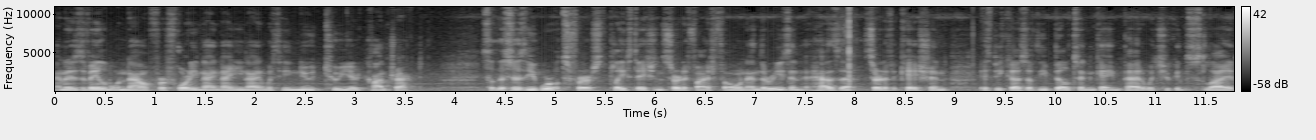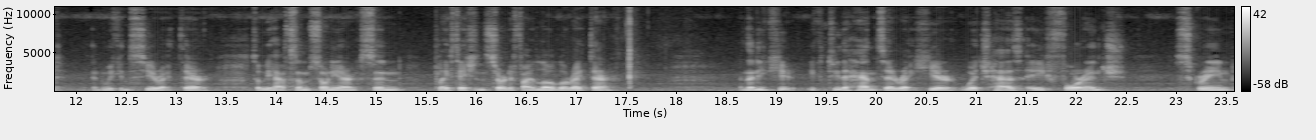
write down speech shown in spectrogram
and it is available now for $49.99 with a new 2-year contract. So this is the world's first PlayStation certified phone and the reason it has that certification is because of the built-in gamepad which you can slide and we can see right there. So we have some Sony Ericsson PlayStation certified logo right there and then you can, you can see the handset right here which has a 4 inch screen.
